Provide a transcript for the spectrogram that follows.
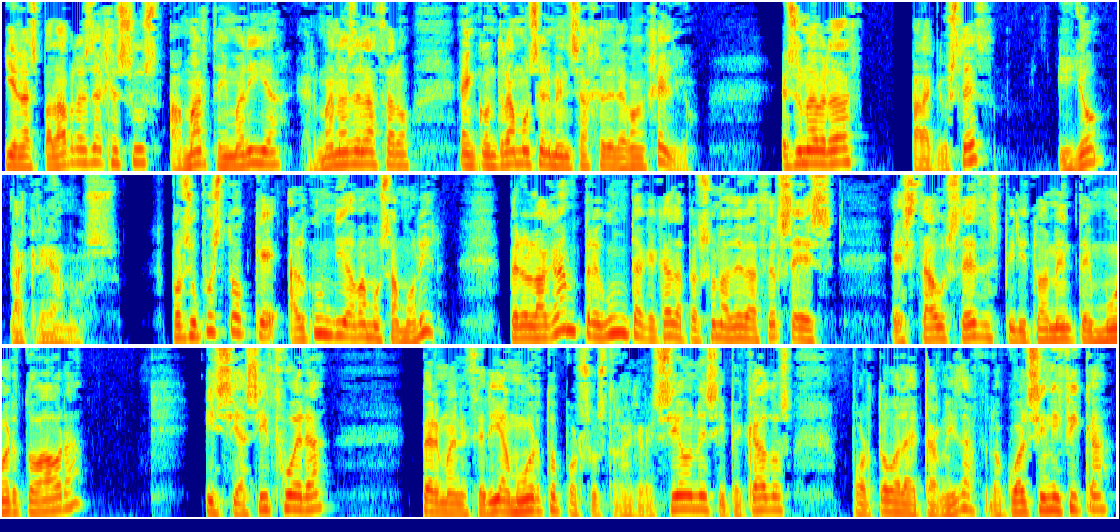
Y en las palabras de Jesús a Marta y María, hermanas de Lázaro, encontramos el mensaje del Evangelio. Es una verdad para que usted y yo la creamos. Por supuesto que algún día vamos a morir, pero la gran pregunta que cada persona debe hacerse es ¿Está usted espiritualmente muerto ahora? Y si así fuera, permanecería muerto por sus transgresiones y pecados por toda la eternidad, lo cual significa,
